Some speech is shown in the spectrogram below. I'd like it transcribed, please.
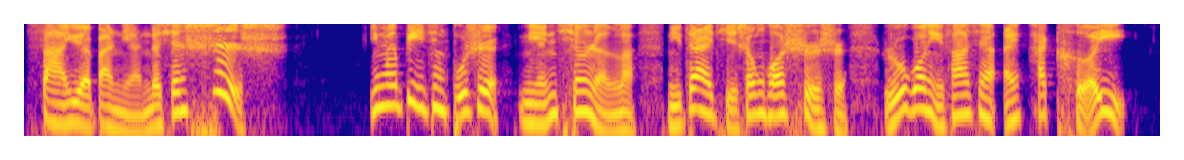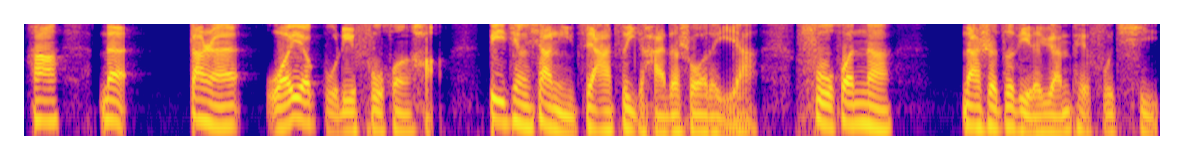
仨月半年的，先试试。因为毕竟不是年轻人了，你在一起生活试试。如果你发现哎还可以哈，那当然我也鼓励复婚好。毕竟像你家自己孩子说的一样，复婚呢，那是自己的原配夫妻，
